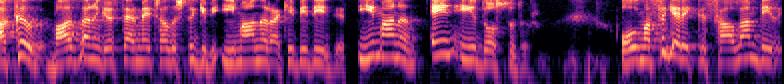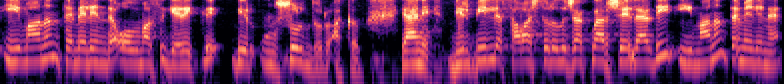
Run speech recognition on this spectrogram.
akıl bazılarının göstermeye çalıştığı gibi imanın rakibi değildir. İmanın en iyi dostudur. Olması gerekli sağlam bir imanın temelinde olması gerekli bir unsurdur akıl. Yani birbiriyle savaştırılacaklar şeyler değil, imanın temeline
